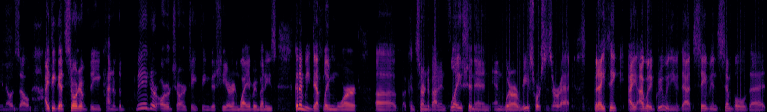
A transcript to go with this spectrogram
You know, so I think that's sort of the kind of the bigger overcharging thing this year, and why everybody's going to be definitely more. Uh, concerned about inflation and, and where our resources are at but I think I, I would agree with you that Sabian symbol that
